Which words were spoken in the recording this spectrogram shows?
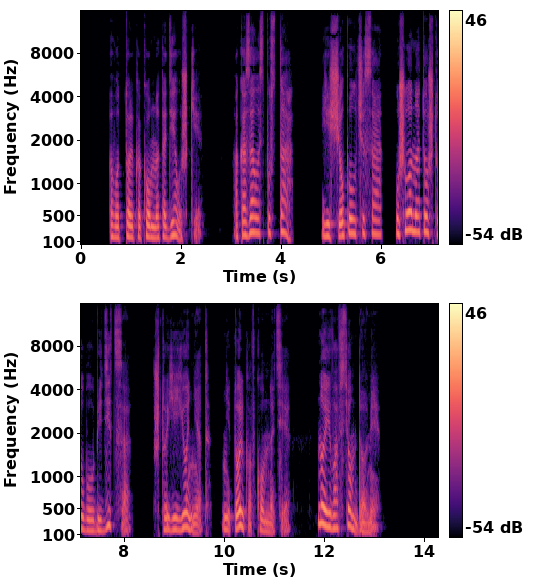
Вот только комната девушки оказалась пуста. Еще полчаса ушло на то, чтобы убедиться, что ее нет не только в комнате, но и во всем доме.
